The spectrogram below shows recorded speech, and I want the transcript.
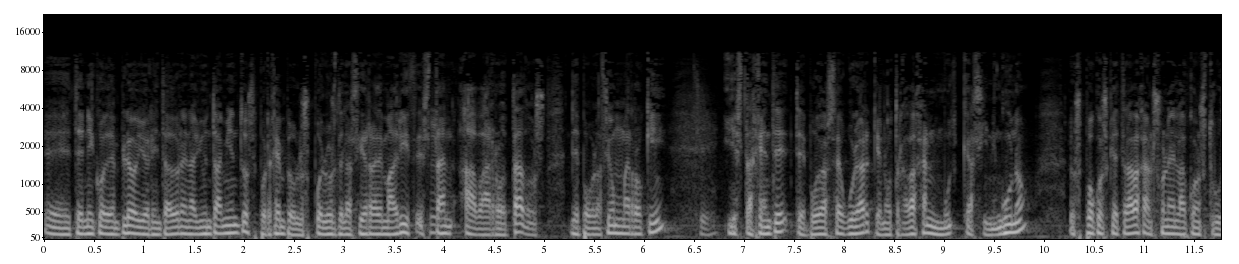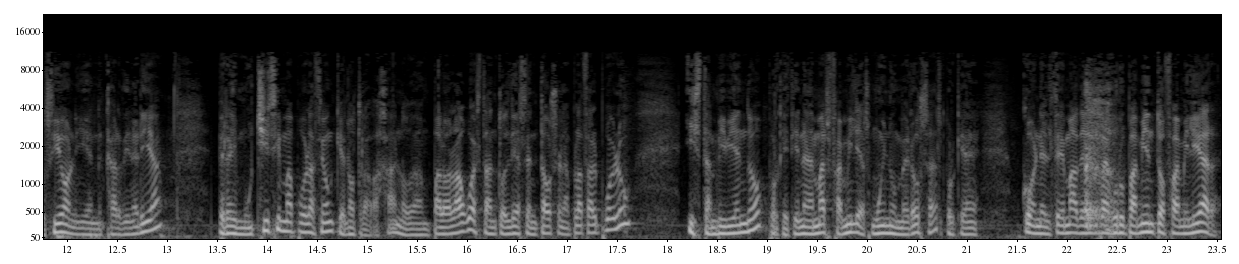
eh, técnico de empleo y orientador en ayuntamientos. Por ejemplo, los pueblos de la Sierra de Madrid están abarrotados de población marroquí y esta gente, te puedo asegurar que no trabajan casi ninguno. Los pocos que trabajan son en la construcción y en jardinería pero hay muchísima población que no trabaja, no dan palo al agua, están todo el día sentados en la plaza del pueblo y están viviendo, porque tienen además familias muy numerosas, porque con el tema del reagrupamiento familiar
